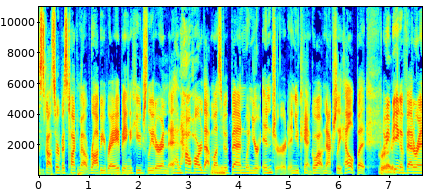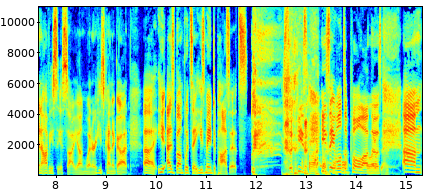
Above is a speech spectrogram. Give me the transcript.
Scott Servais talking about Robbie Ray being a huge leader and, and how hard that must mm-hmm. have been when you're injured and you can't go out and actually help. But right. I mean, being a veteran, obviously a Cy Young winner, he's kind of got, uh, he, as Bump would say, he's made deposits. so he's he's able to pull on like those. Um,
